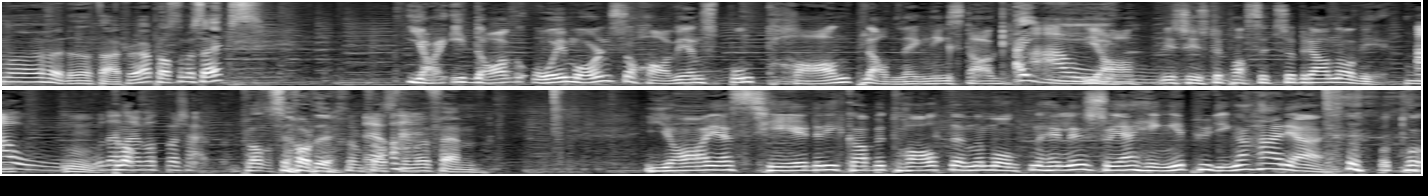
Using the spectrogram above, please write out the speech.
eh, høre dette her, tror jeg. Plass nummer seks. Ja, i dag og i morgen så har vi en spontan planleggingsdag. Au. Ja, vi syns det passet så bra nå, vi. Au! Den har gått på skjerm. Plass, ja, plass Ja. nummer fem. Ja, jeg ser dere ikke har betalt denne måneden heller, så jeg henger puddinga her, jeg. På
